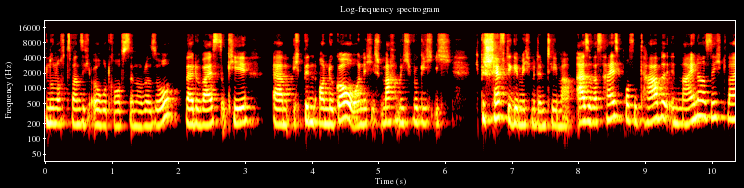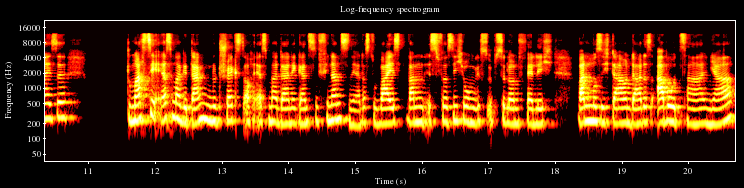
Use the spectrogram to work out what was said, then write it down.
nur noch 20 Euro drauf sind oder so, weil du weißt, okay, ähm, ich bin on the go und ich, ich mache mich wirklich, ich, ich beschäftige mich mit dem Thema. Also was heißt profitabel in meiner Sichtweise? Du machst dir erstmal Gedanken, du trackst auch erstmal deine ganzen Finanzen, ja, dass du weißt, wann ist Versicherung XY fällig, wann muss ich da und da das Abo zahlen, ja,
